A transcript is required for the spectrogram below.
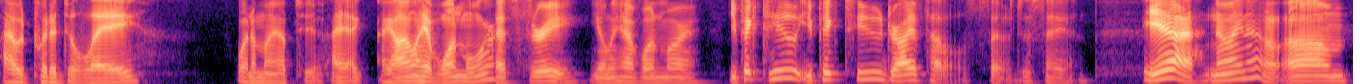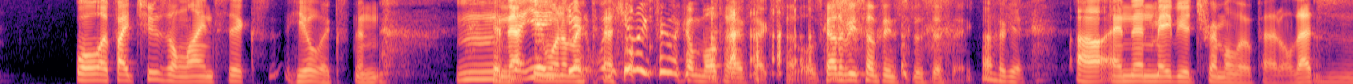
I would put a delay. What am I up to? I I, I only have one more. That's three. You only have one more. You picked two. You picked two drive pedals. So just saying. yeah, no, I know. Um, well, if I choose a line six helix, then can that yeah, be one of my can't, you pedals? can't like pick like a multi effects pedal. It's got to be something specific. Okay, uh, and then maybe a tremolo pedal. That's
